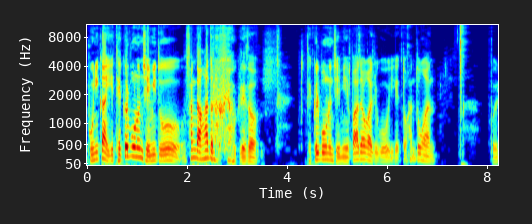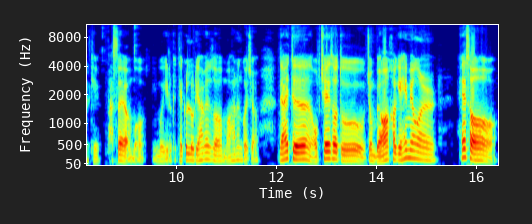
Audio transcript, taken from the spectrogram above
보니까 이게 댓글 보는 재미도 상당하더라고요. 그래서 댓글 보는 재미에 빠져가지고 이게 또 한동안 뭐 이렇게 봤어요. 뭐, 뭐 이렇게 댓글놀이 하면서 뭐 하는 거죠. 근데 하여튼 업체에서도 좀 명확하게 해명을 해서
